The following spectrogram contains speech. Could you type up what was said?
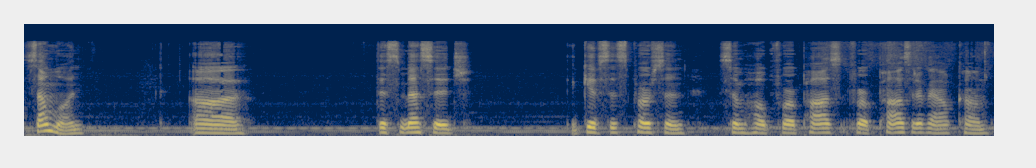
someone, uh, this message gives this person some hope for a, pos for a positive outcome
